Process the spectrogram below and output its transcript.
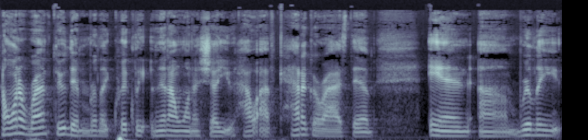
I want to run through them really quickly and then I want to show you how I've categorized them and um, really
